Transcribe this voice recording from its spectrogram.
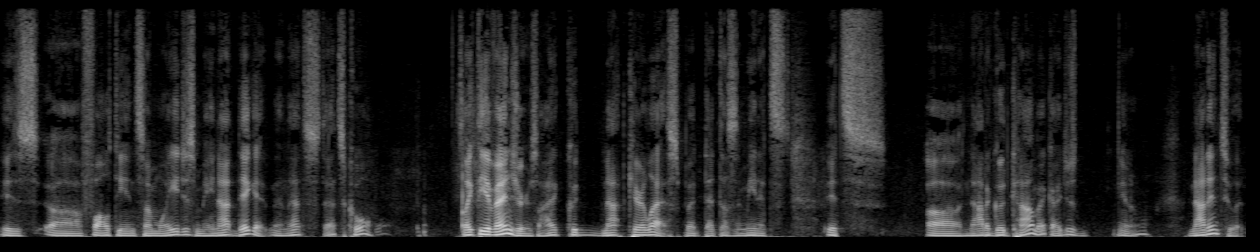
is uh, faulty in some way. You just may not dig it, and that's that's cool. It's like the Avengers. I could not care less, but that doesn't mean it's it's uh, not a good comic. I just you know not into it.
